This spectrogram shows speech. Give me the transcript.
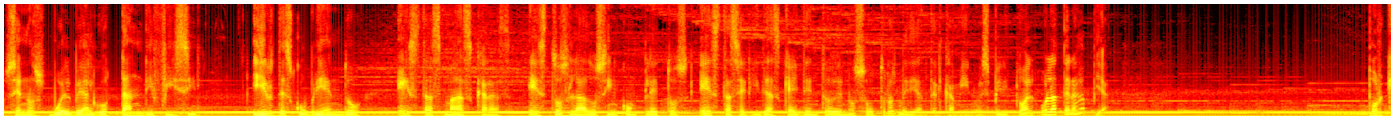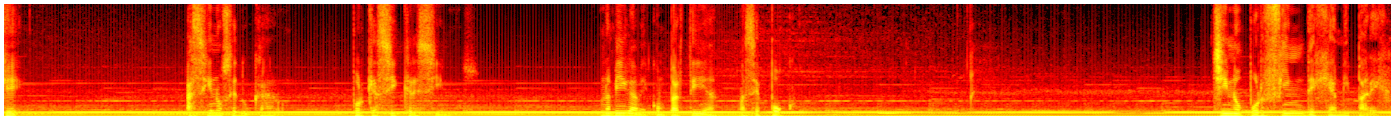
se nos vuelve algo tan difícil ir descubriendo estas máscaras, estos lados incompletos, estas heridas que hay dentro de nosotros mediante el camino espiritual o la terapia. Porque así nos educaron, porque así crecimos. Una amiga me compartía hace poco. Chino, por fin dejé a mi pareja.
